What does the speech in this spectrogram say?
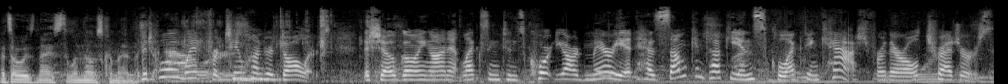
It's always nice when those come in. The toy went for $200. The show going on at Lexington's Courtyard Marriott has some Kentuckians collecting cash for their old treasures.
